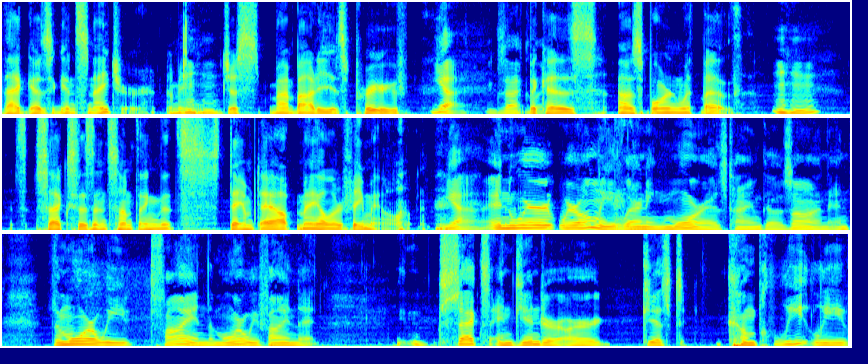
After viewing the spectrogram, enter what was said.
That goes against nature. I mean, Mhm. just my body is proof Yeah. Exactly. because I was born with both. Mm-hmm. Sex isn't something that's stamped out male or female. Yeah, and we're we're only learning more as time goes on, and the more we find, the more we find that sex and gender are just completely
